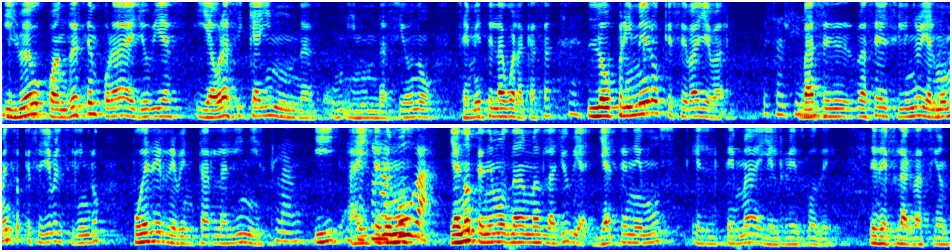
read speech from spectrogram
y luego cuando es temporada de lluvias y ahora sí que hay inundación o se mete el agua a la casa lo primero que se va a llevar va, a ser, va a ser el cilindro y al momento que se lleva el cilindro puede reventar la línea. Y ahí tenemos, ya no tenemos nada más la lluvia, ya tenemos el tema y el riesgo de, de deflagración.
